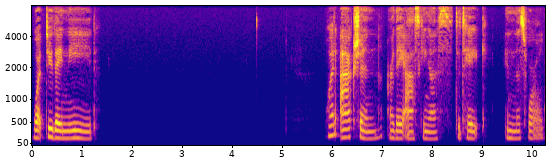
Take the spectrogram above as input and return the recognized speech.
What do they need? What action are they asking us to take in this world?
